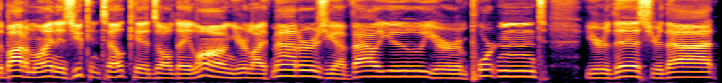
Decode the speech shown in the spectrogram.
the bottom line is you can tell kids all day long your life matters, you have value, you're important, you're this, you're that.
